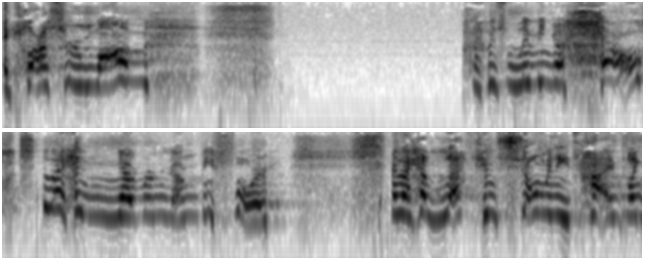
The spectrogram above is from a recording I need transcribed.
a classroom mom. I was living a hell that I had never known before. And I had left him so many times. Like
